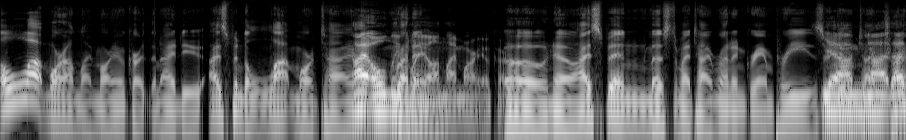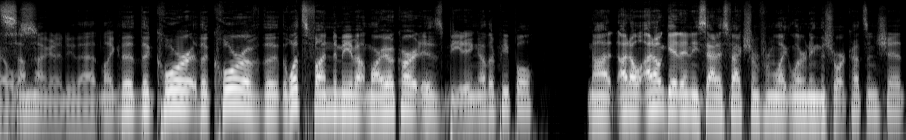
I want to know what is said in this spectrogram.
a lot more online Mario Kart than I do. I spend a lot more time. I only running, play online Mario Kart. Oh no, I spend most of my time running Grand Prix or yeah, doing I'm time not. trials. That's I'm not gonna do that. Like the the core the core of the what's fun to me about Mario Kart is beating other people. Not I don't I don't get any satisfaction from like learning the shortcuts and shit.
